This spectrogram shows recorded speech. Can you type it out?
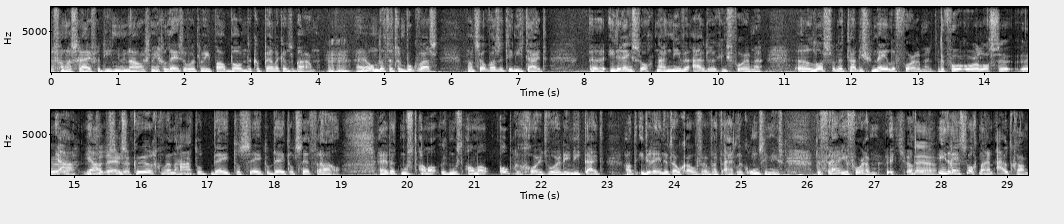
van een schrijver die nu nauwelijks meer gelezen wordt... Louis Paul Boon, De Kapelkensbaan. Hè, omdat het een boek was, want zo was het in die tijd... Eh, iedereen zocht naar nieuwe uitdrukkingsvormen. Eh, los van de traditionele vormen. De vooroorlogse uh, ja, ja, precies. Keurig van A tot B tot C tot D tot Z verhaal. Dat moest allemaal, het moest allemaal opengegooid worden. In die tijd had iedereen het ook over wat eigenlijk onzin is. De vrije vorm, weet je wel. Ja, ja. Iedereen zocht naar een uitgang.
